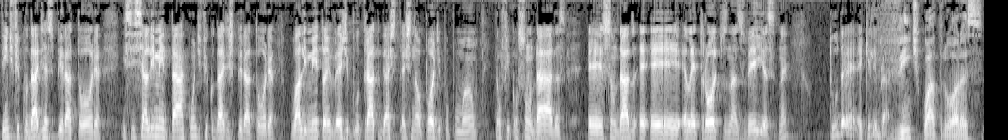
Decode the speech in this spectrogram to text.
tem dificuldade respiratória. E se se alimentar com dificuldade respiratória, o alimento, ao invés de ir para o trato gastrointestinal, pode ir para o pulmão. Então ficam sondadas, é, são dados é, é, eletrólitos nas veias, né? Tudo é equilibrado. 24 horas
